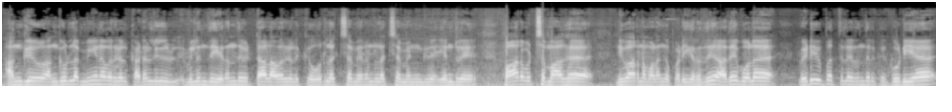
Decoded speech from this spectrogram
அங்கு அங்குள்ள மீனவர்கள் கடலில் விழுந்து இறந்துவிட்டால் அவர்களுக்கு ஒரு லட்சம் இரண்டு லட்சம் என்று என்று பாரபட்சமாக நிவாரணம் வழங்கப்படுகிறது. அதே போல் வெடி விபத்தில் இருந்திருக்கக்கூடிய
